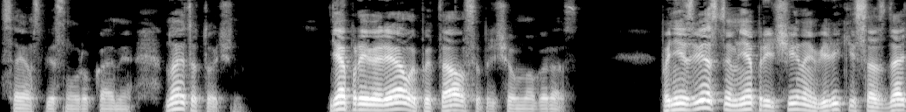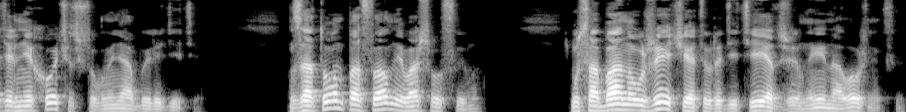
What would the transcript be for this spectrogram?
Саян всплеснул руками, но это точно. Я проверял и пытался, причем много раз. По неизвестным мне причинам великий Создатель не хочет, чтобы у меня были дети. Зато он послал мне вашего сына. У Сабана уже четверо детей от жены и наложницы,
